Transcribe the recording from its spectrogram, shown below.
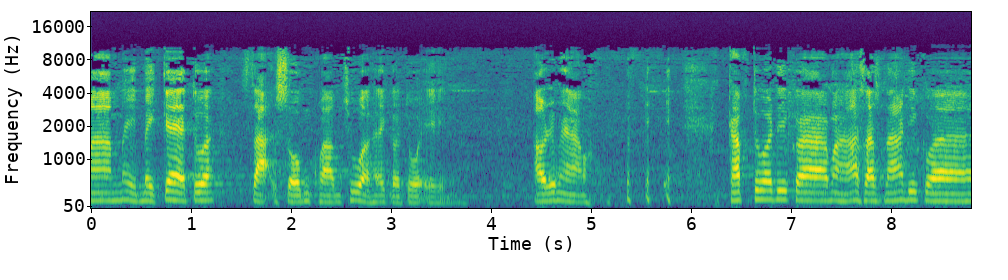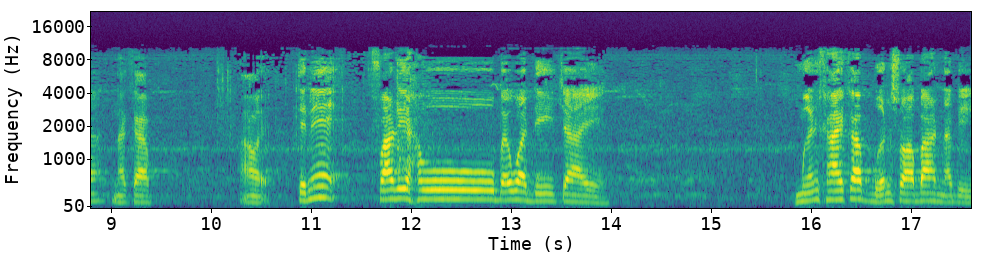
มาไม่ไม่แก้ตัวสะสมความชั่วให้กับตัวเอง เอาหรือไม่เอากลับตัวดีกว่า มหาศาสนาดีกว่านะครับเอาทีนี้ฟาริฮูแปลว่าดีใจ เหมือนใครครับเหมือนซอบ้านนบี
